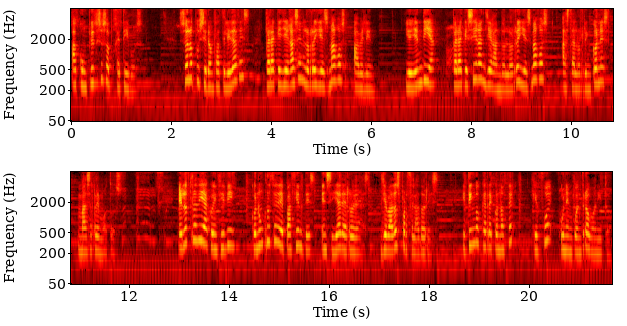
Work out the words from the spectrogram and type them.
a cumplir sus objetivos. Solo pusieron facilidades para que llegasen los Reyes Magos a Belén, y hoy en día para que sigan llegando los Reyes Magos hasta los rincones más remotos. El otro día coincidí con un cruce de pacientes en silla de ruedas, llevados por celadores, y tengo que reconocer que fue un encuentro bonito.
